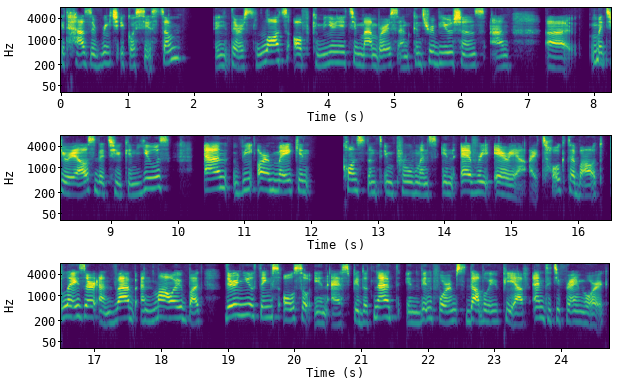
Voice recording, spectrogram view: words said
It has a rich ecosystem. There's lots of community members and contributions and uh, materials that you can use. And we are making constant improvements in every area. I talked about Blazor and Web and MAUI, but there are new things also in ASP.NET, in WinForms, WPF, Entity Framework,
